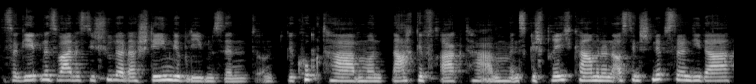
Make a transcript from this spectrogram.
das Ergebnis war, dass die Schüler da stehen geblieben sind und geguckt haben und nachgefragt haben, ins Gespräch kamen und aus den Schnipseln, die da,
